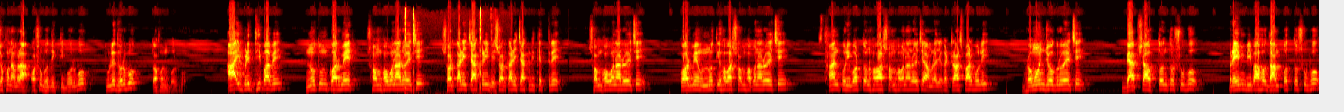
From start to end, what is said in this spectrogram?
যখন আমরা অশুভ দিকটি বলব, তুলে ধরবো, তখন বলব। আয় বৃদ্ধি পাবে। নতুন কর্মের সম্ভাবনা রয়েছে, সরকারি চাকরি, বেসরকারি চাকরির ক্ষেত্রে সম্ভাবনা রয়েছে, কর্মে উন্নতি হওয়ার সম্ভাবনা রয়েছে, স্থান পরিবর্তন হওয়ার সম্ভাবনা রয়েছে, আমরা যেখানে ট্রান্সফার বলি, ভ্রমণ যোগ রয়েছে, ব্যবসা অত্যন্ত শুভ, প্রেম বিবাহ দাম্পত্য শুভ,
